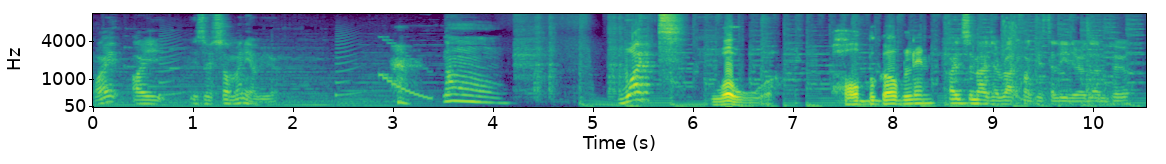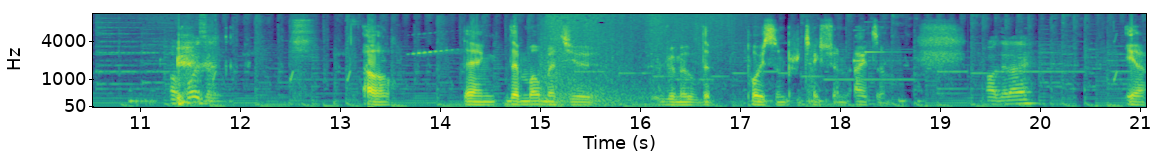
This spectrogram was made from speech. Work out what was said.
Why are you... Is there so many of you? No. What? Whoa. Hobgoblin? I just imagine Ratfunk is the leader of them too. Oh, poison. Oh. Then the moment you remove the poison protection item. oh, did I? Yeah.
